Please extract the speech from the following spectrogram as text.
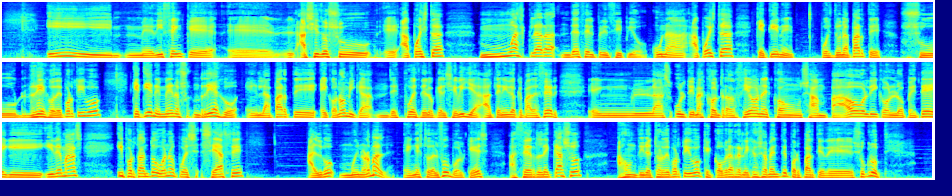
y me dicen que eh, ha sido su eh, apuesta más clara desde el principio. Una apuesta que tiene pues de una parte su riesgo deportivo, que tiene menos riesgo en la parte económica después de lo que el Sevilla ha tenido que padecer en las últimas contrataciones con San Paoli, con Lopetegui y demás, y por tanto, bueno, pues se hace algo muy normal en esto del fútbol, que es hacerle caso a un director deportivo que cobra religiosamente por parte de su club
